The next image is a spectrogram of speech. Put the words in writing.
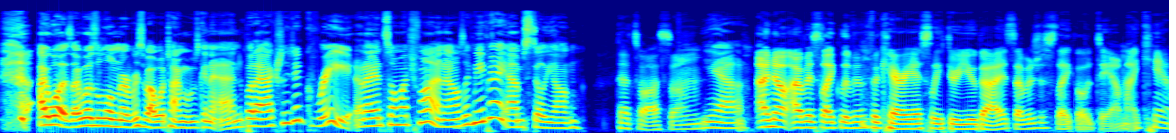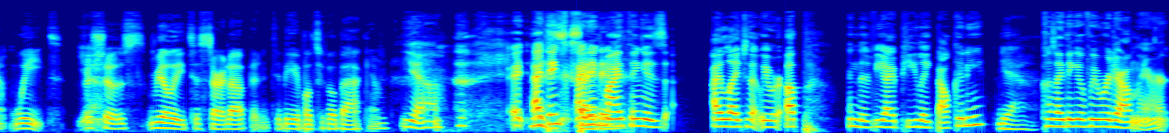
I was. I was a little nervous about what time it was going to end, but I actually did great and I had so much fun. And I was like, maybe I am still young. That's awesome. Yeah. I know. I was like living vicariously through you guys. I was just like, oh damn, I can't wait Yeah. for shows really to start up and to be able to go back and Yeah. I, I think I think my thing is I liked that we were up in the VIP like balcony yeah. because I think if we were down there,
